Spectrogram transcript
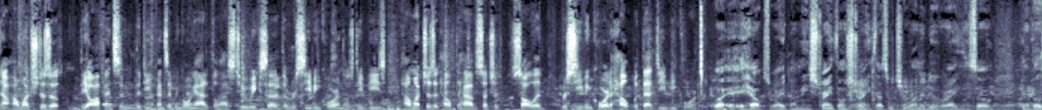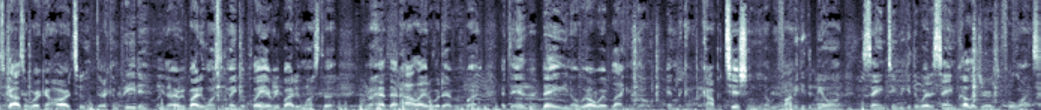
Now, how much does a, the offense and the defense have been going at it the last two weeks? Uh, the receiving corps and those DBs. How much does it help to have such a solid receiving corps to help with that DB corps? Well, it, it helps, right? I mean, strength on strength. That's what you want to do, right? So, you know, those guys are working hard too. They're competing. You know, everybody wants to make a play. Everybody wants to, you know, have that highlight or whatever. But at the end of the day, you know, we all wear black and gold. In the competition, you know, we finally get to be on the same team. We get to wear the same color jersey for once.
